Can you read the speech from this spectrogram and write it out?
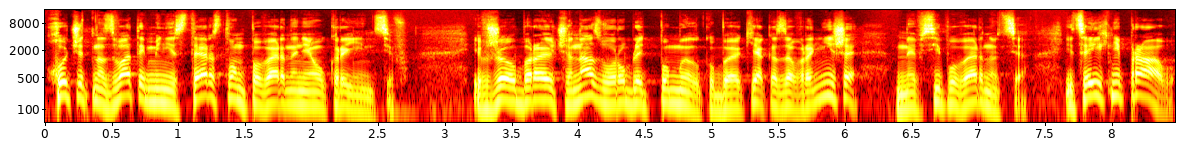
хочуть назвати міністерством повернення українців. І вже обираючи назву, роблять помилку, бо, як я казав раніше, не всі повернуться. І це їхнє право.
